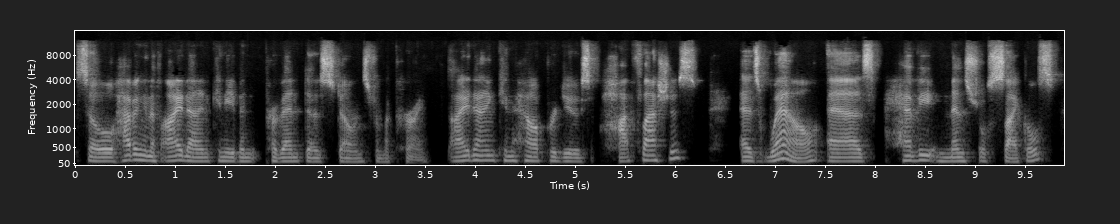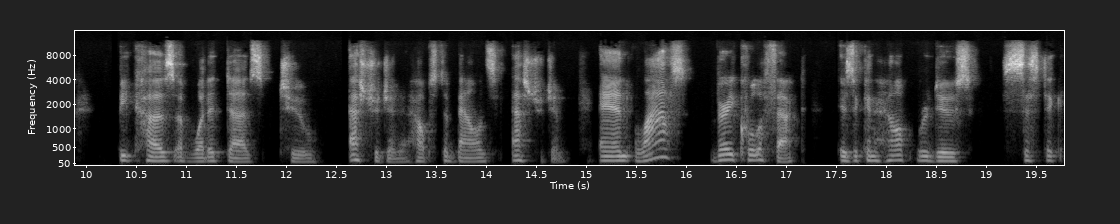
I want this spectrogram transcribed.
So, having enough iodine can even prevent those stones from occurring. Iodine can help reduce hot flashes as well as heavy menstrual cycles because of what it does to estrogen. It helps to balance estrogen. And last very cool effect is it can help reduce cystic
